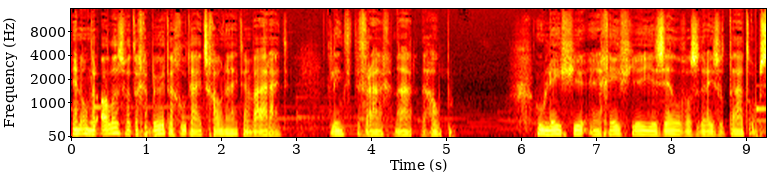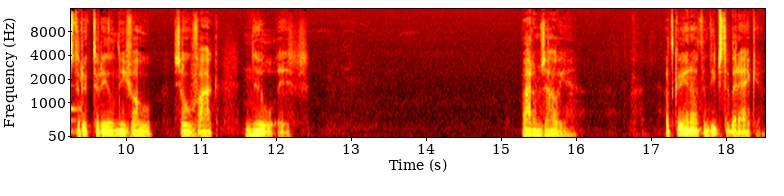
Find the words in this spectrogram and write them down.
En onder alles wat er gebeurt aan goedheid, schoonheid en waarheid klinkt de vraag naar de hoop. Hoe leef je en geef je jezelf als het resultaat op structureel niveau zo vaak nul is? Waarom zou je? Wat kun je nou ten diepste bereiken?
